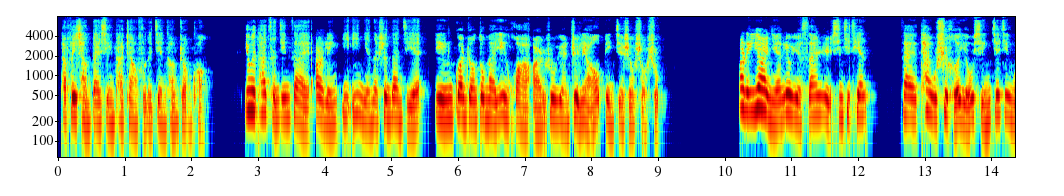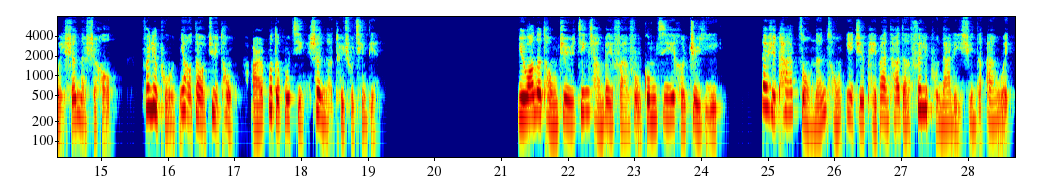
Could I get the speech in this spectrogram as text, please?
她非常担心她丈夫的健康状况。因为他曾经在二零一一年的圣诞节因冠状动脉硬化而入院治疗并接受手术。二零一二年六月三日星期天，在泰晤士河游行接近尾声的时候，菲利普尿道剧痛而不得不谨慎地退出庆典。女王的统治经常被反复攻击和质疑，但是她总能从一直陪伴她的菲利普那里寻得安慰。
